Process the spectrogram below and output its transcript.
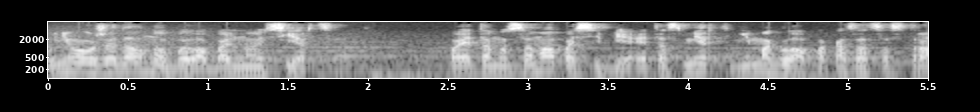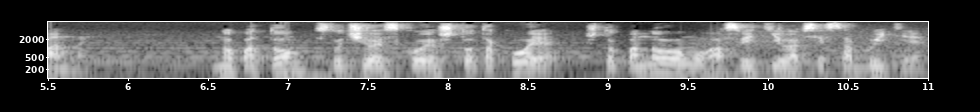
У него уже давно было больное сердце, поэтому сама по себе эта смерть не могла показаться странной. Но потом случилось кое-что такое, что по-новому осветило все события,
